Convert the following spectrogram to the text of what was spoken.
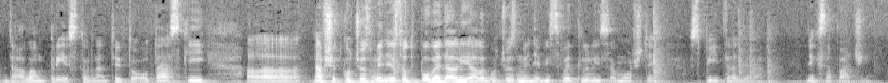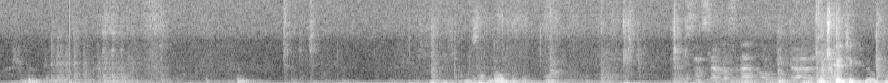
dávam priestor na tieto otázky. Na všetko, čo sme nezodpovedali alebo čo sme nevysvetlili, sa môžete spýtať a nech sa páči. Tam vzadu. Počkajte chvíľku.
